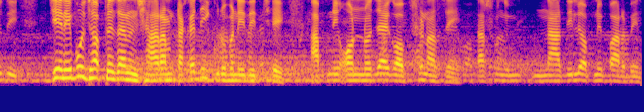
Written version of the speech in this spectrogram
যদি জেনে বুঝে আপনি জানেন সে হারাম টাকা দিয়ে কুরবানি দিচ্ছে, আপনি অন্য জায়গায় অপশন আছে, তার সঙ্গে না দিলেও আপনি পারবেন,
